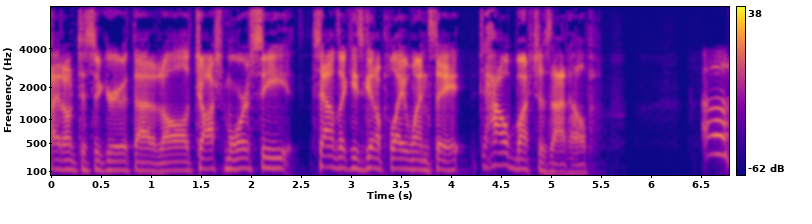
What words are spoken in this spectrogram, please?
I don't disagree with that at all. Josh morrissey sounds like he's going to play wednesday. How much does that help oh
